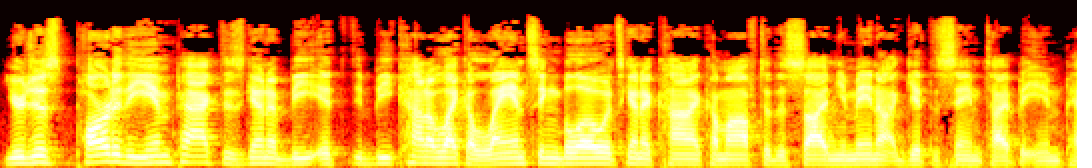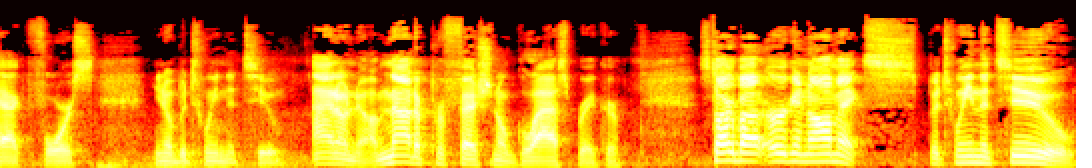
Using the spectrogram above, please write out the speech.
You're just part of the impact is going to be it be kind of like a lancing blow. It's going to kind of come off to the side, and you may not get the same type of impact force, you know, between the two. I don't know. I'm not a professional glass breaker. Let's talk about ergonomics between the two.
